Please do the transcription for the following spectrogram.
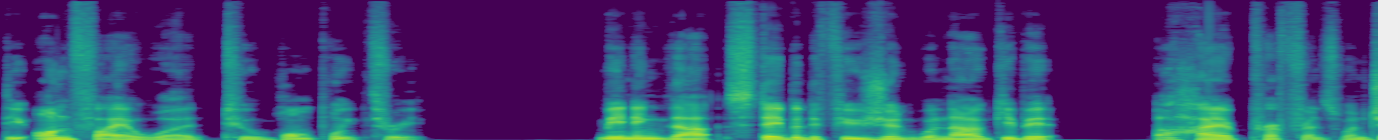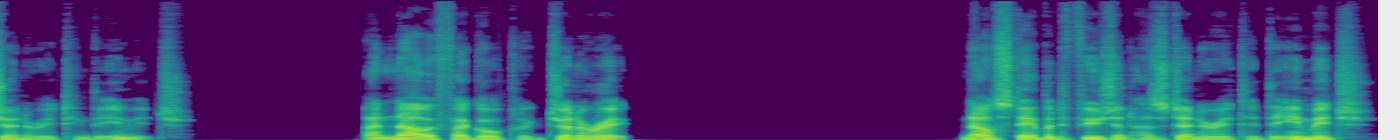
the on fire word to 1.3, meaning that Stable Diffusion will now give it a higher preference when generating the image. And now if I go click generate, now Stable Diffusion has generated the image,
